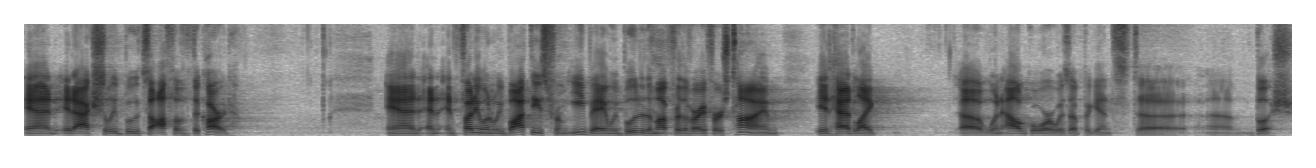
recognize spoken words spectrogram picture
and it actually boots off of the card. And, and, and funny, when we bought these from eBay and we booted them up for the very first time, it had like uh, when Al Gore was up against uh, um, Bush,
